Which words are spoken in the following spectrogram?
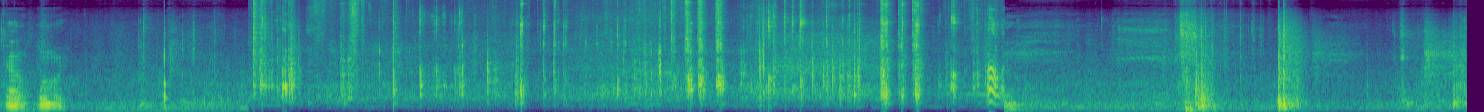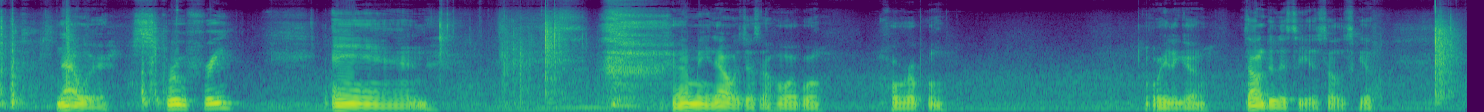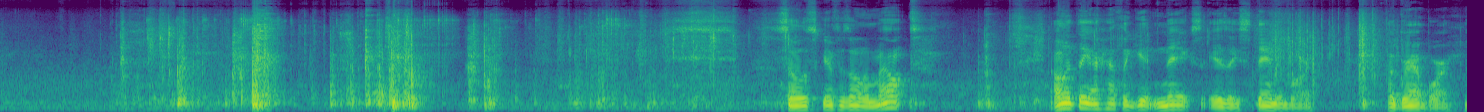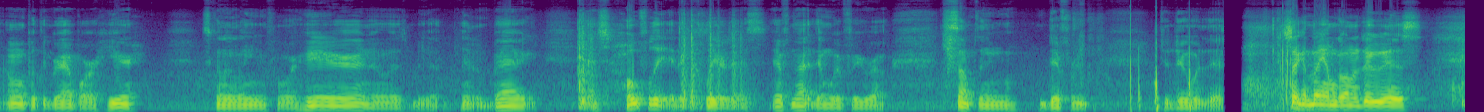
Oh, Now we're screw free and I mean that was just a horrible horrible way to go. Don't do this to your solo skiff. So the skiff is on the mount. Only thing I have to get next is a standing bar, a grab bar. I'm gonna put the grab bar here. It's gonna lean forward here, and then let's be up in the back. And hopefully it'll clear this. If not, then we'll figure out something different to do with this. Second thing I'm gonna do is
